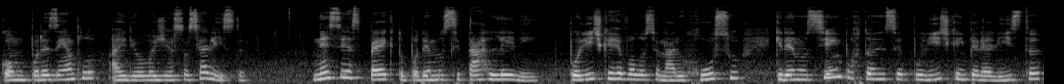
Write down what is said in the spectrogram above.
como, por exemplo, a ideologia socialista. Nesse aspecto, podemos citar Lenin, político e revolucionário russo que denuncia a importância política imperialista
